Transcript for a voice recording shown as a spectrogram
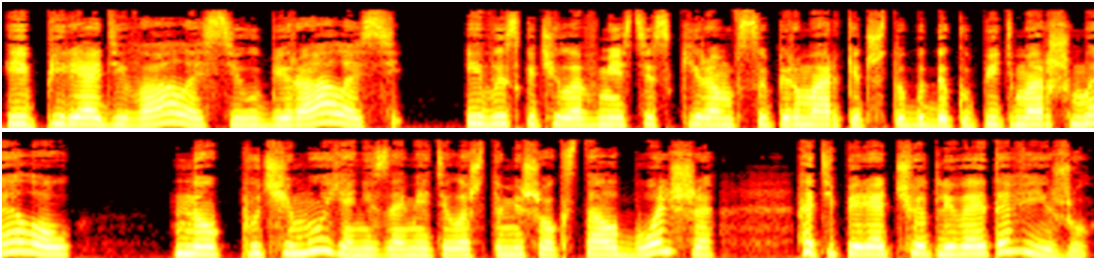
И переодевалась, и убиралась, и выскочила вместе с Киром в супермаркет, чтобы докупить маршмеллоу, но почему я не заметила, что мешок стал больше, а теперь отчетливо это вижу?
